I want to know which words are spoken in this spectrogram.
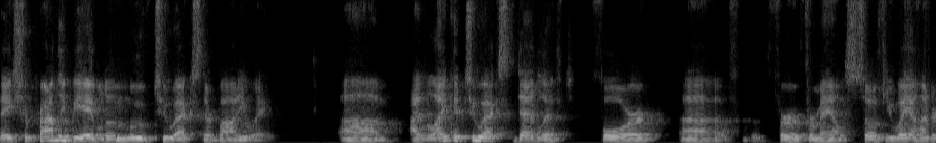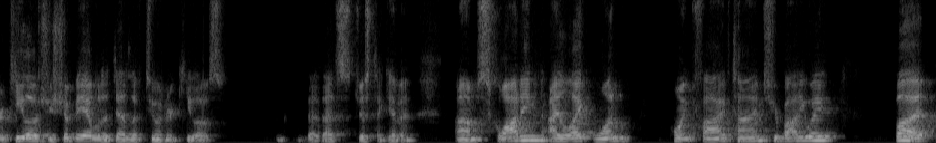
They should probably be able to move 2x their body weight. Um, I like a 2x deadlift for uh, for for males. So if you weigh 100 kilos, you should be able to deadlift 200 kilos. That, that's just a given. Um, squatting, I like 1.5 times your body weight. But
